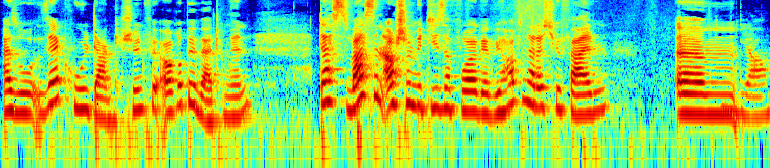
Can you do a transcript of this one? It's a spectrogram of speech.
Also sehr cool, Dankeschön für eure Bewertungen. Das war's dann auch schon mit dieser Folge. Wir hoffen, es hat euch gefallen. Ähm, Ja.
